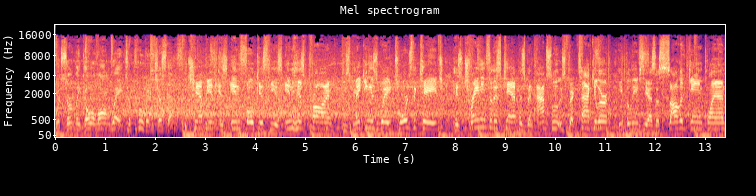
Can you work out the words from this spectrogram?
would certainly go a long way to proving just that. The champion is in focus. He is in his prime. He's making his way towards the cage. His training for this camp has been absolutely spectacular. He believes he has a solid game plan,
